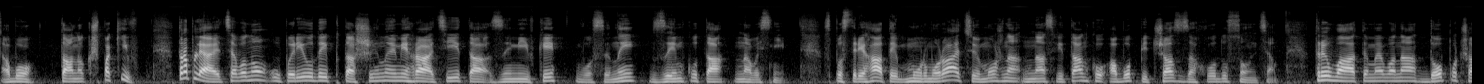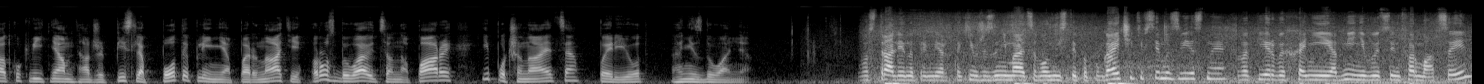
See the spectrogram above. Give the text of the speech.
або танок шпаків. Трапляється воно у періоди пташиної міграції та зимівки восени, взимку та навесні. Спостерігати мурмурацію можна на світанку або під час заходу сонця. Триватиме вона до початку квітня, адже після потепління пернаті розбиваються на пари і починається період гніздування. В Австралии, например, таким же занимаются волнистые попугайчики, всем известные. Во-первых, они обмениваются информацией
